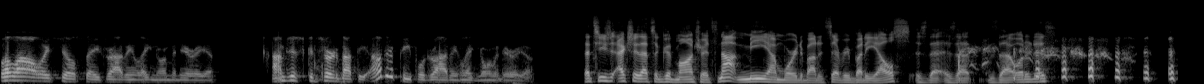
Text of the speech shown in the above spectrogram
well, I always feel safe driving in Lake Norman area. I'm just concerned about the other people driving Lake Norman area. That's usually, actually that's a good mantra. It's not me I'm worried about. It's everybody else. Is that is that is that what it is?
